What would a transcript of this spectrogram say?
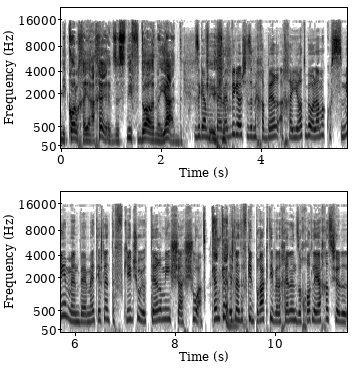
מכל חיה אחרת, זה סניף דואר נייד. זה גם כאילו. באמת בגלל שזה מחבר, החיות בעולם הקוסמים, הן באמת, יש להן תפקיד שהוא יותר משעשוע. כן, כן. יש להן תפקיד פרקטי, ולכן הן זוכות ליחס של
